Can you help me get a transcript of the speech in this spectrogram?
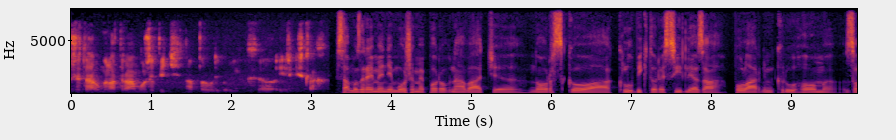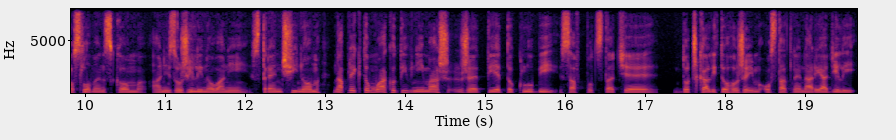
že tá umelá tráva môže byť na prvoligových uh, ihriskách. Samozrejme nemôžeme porovnávať e, Norsko a kluby, ktoré sídlia za polárnym kruhom so Slovenskom, ani so Žilinou, ani s Trenčínom. Napriek tomu, ako ty vnímaš, že tieto kluby sa v podstate dočkali toho, že im ostatné nariadili,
